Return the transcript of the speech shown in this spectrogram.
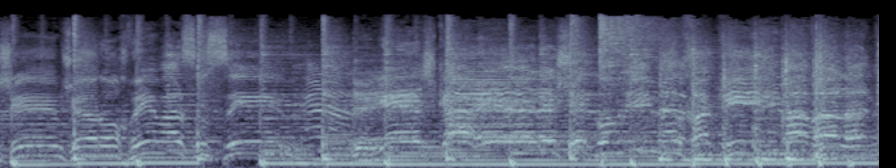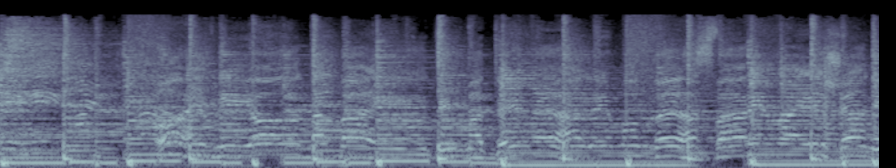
אנשים שרוכבים על סוסים, ויש כאלה שגומעים מרחקים, אבל אני אוהב להיות בבית עם התה והלימון והספרים הישנים,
